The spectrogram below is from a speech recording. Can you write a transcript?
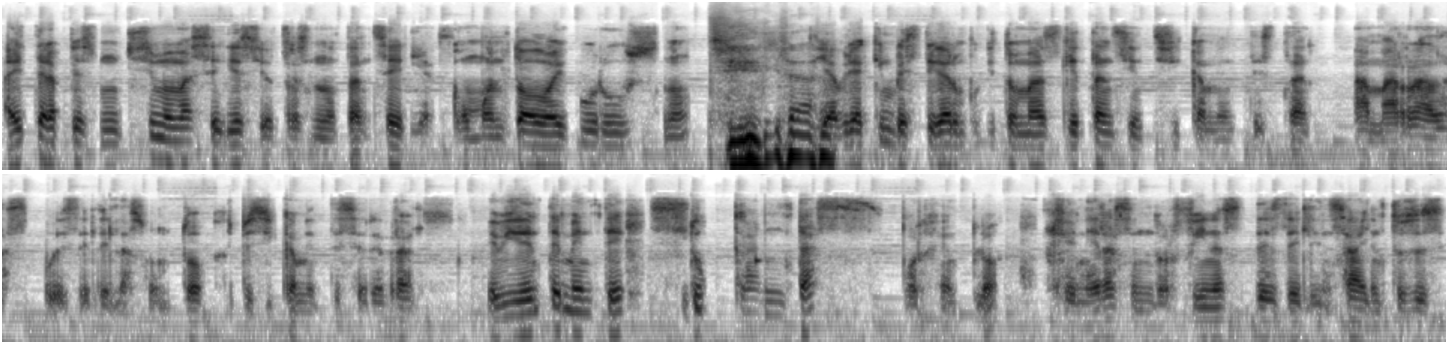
Hay terapias muchísimo más serias y otras no tan serias. Como en todo hay gurús, ¿no? Sí, claro. Y habría que investigar un poquito más qué tan científicamente están amarradas pues del, asunto específicamente cerebral. Evidentemente, si tú cantas, por ejemplo, generas endorfinas desde el ensayo. Entonces,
